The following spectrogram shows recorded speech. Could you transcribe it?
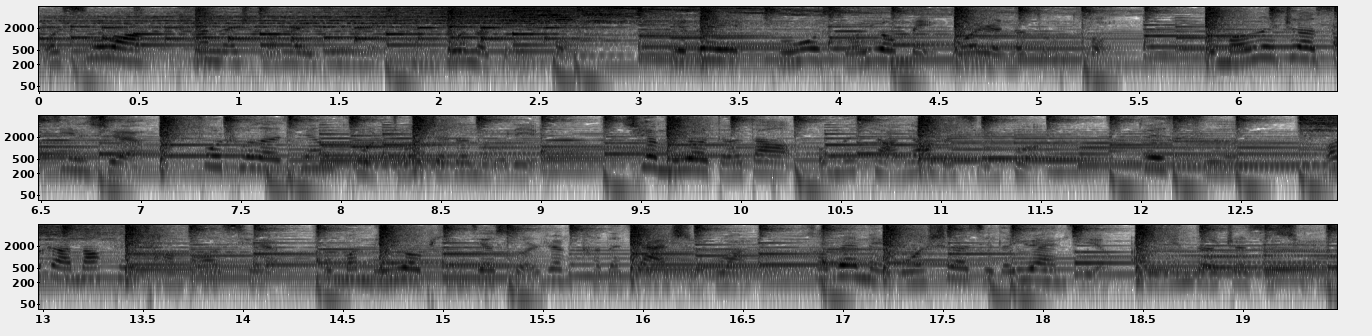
我希望他能成为一名成功的总统，一位服务所有美国人的总统。我们为这次竞选付出了艰苦卓绝的努力，却没有得到我们想要的结果。对此，我感到非常抱歉。我们没有凭借所认可的价值观和为美国设计的愿景而赢得这次选举。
